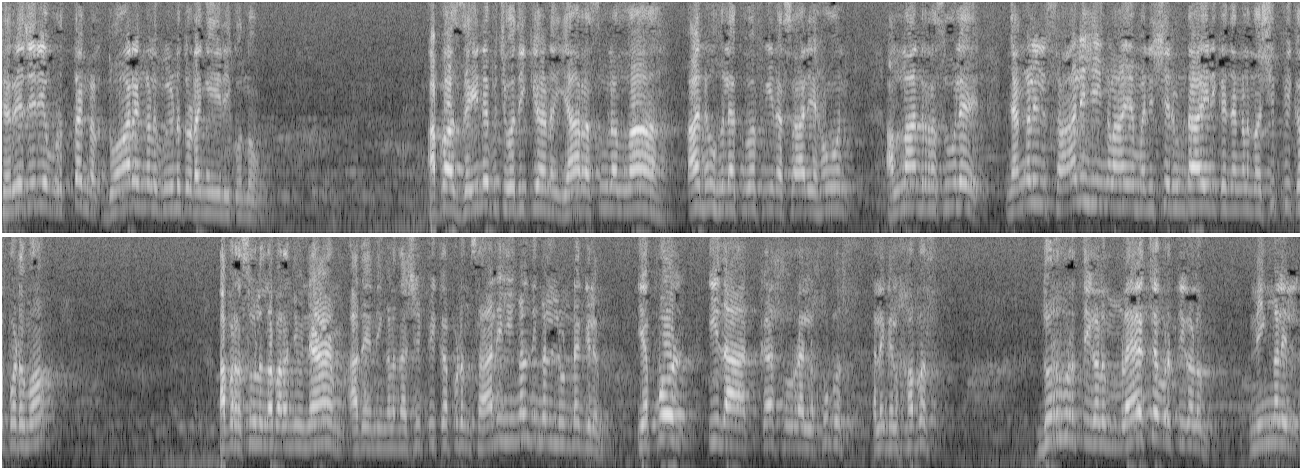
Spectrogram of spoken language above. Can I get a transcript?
ചെറിയ ചെറിയ വൃത്തങ്ങൾ ദ്വാരങ്ങൾ വീണു തുടങ്ങിയിരിക്കുന്നു. അപ്പൊ സൈനബ് ചോദിക്കുകയാണ് യാ റസൂൽ അള്ളാന്റെ റസൂലെ ഞങ്ങളിൽ സാലിഹീങ്ങളായ മനുഷ്യരുണ്ടായിരിക്കെ ഞങ്ങൾ നശിപ്പിക്കപ്പെടുമോ? അപ്പൊ റസൂൽ പറഞ്ഞു നാം അതെ നിങ്ങൾ നശിപ്പിക്കപ്പെടും. സാലിഹീങ്ങൾ നിങ്ങളിൽ ഉണ്ടെങ്കിലും എപ്പോൾ? ഇതാ കസുറൽ ഹുബസ് അല്ലെങ്കിൽ ഹബസ് ദുർവൃത്തികളും മ്ലേച്ഛവൃത്തികളും നിങ്ങളിൽ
